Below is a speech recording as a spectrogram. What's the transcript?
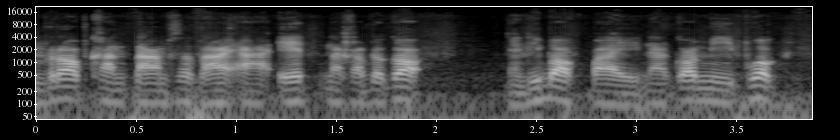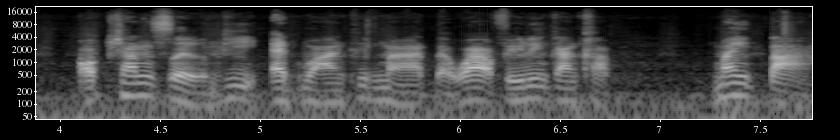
ำรอบคันตามสไตล์ RS นะครับแล้วก็อย่างที่บอกไปนะก็มีพวกออปชันเสริมที่แอดวานซ์ขึ้นมา แต่ว่าฟีลลิ่งการขับไม่ต่าง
